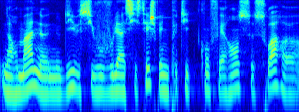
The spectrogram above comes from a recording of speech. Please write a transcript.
Norman nous dit si vous voulez assister, je fais une petite conférence ce soir euh,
